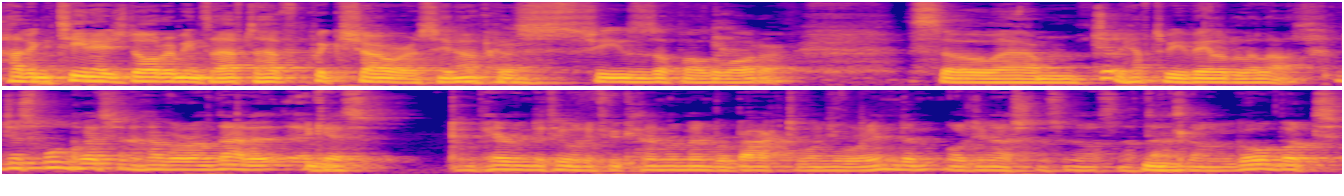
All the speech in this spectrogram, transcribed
having a teenage daughter means I have to have quick showers, you know, because okay. she uses up all the water. So um, just, we have to be available a lot. Just one question I have around that. I guess comparing the two, and if you can remember back to when you were in the multinationals, know, it's not that mm. long ago, but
